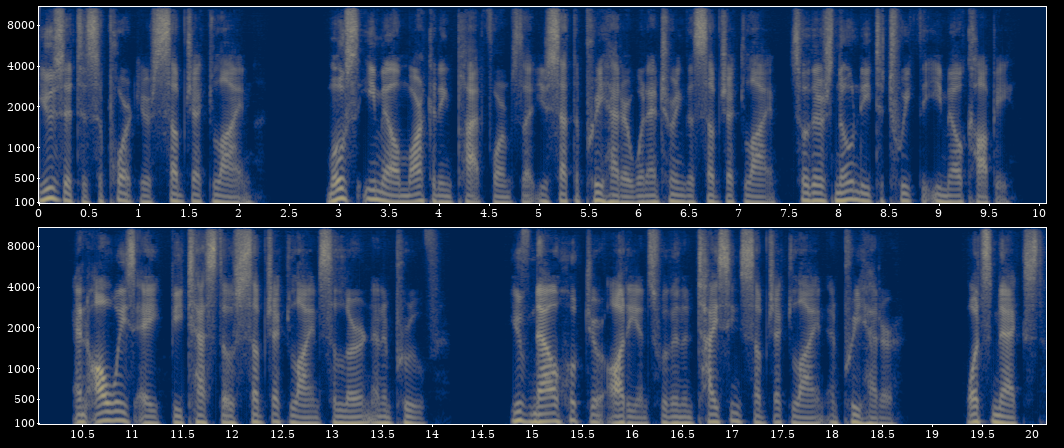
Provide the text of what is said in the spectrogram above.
Use it to support your subject line. Most email marketing platforms let you set the pre-header when entering the subject line, so there's no need to tweak the email copy. And always A, B test those subject lines to learn and improve. You've now hooked your audience with an enticing subject line and pre-header. What's next?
